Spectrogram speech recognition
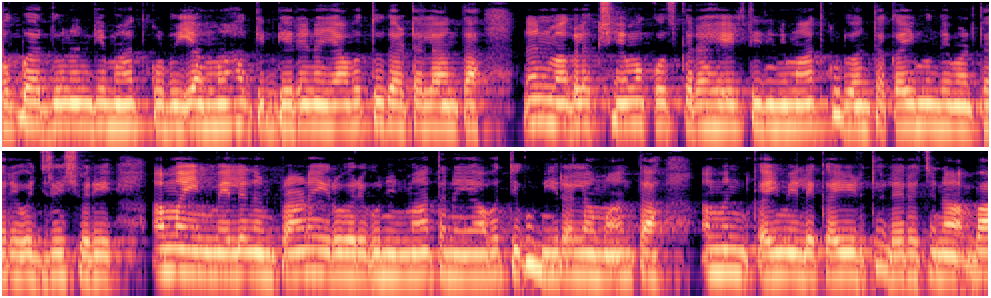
ಆಗಬಾರ್ದು, ನನಗೆ ಮಾತು ಕೊಡು, ಈ ಅಮ್ಮ ಹಾಕಿದ ಗೆರೆನ ಯಾವತ್ತೂ ದಾಟಲ್ಲ ಅಂತ ನನ್ನ ಮಗಳ ಕ್ಷೇಮಕ್ಕೋಸ್ಕರ ಹೇಳ್ತಿದ್ದೀನಿ, ಮಾತು ಕೊಡು ಅಂತ ಕೈ ಮುಂದೆ ಮಾಡ್ತಾರೆ ವಜ್ರೇಶ್ವರಿ. ಅಮ್ಮ, ಇನ್ಮೇಲೆ ನನ್ನ ಪ್ರಾಣ ಇರೋವರೆಗೂ ನಿನ್ನ ಮಾತನ್ನು ಯಾವತ್ತಿಗೂ ಮೀರಲ್ಲಮ್ಮ ಅಂತ ಅಮ್ಮನ ಕೈ ಮೇಲೆ ಕೈ ಇಡ್ತಾಳೆ ರಚನಾ. ಬಾ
